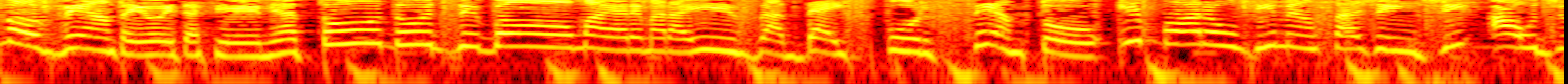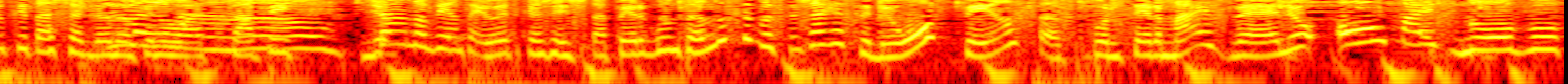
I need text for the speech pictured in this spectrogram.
98 FM é tudo de bom. Maiara Maraísa, 10%. E bora ouvir mensagem de áudio que tá chegando aqui no WhatsApp da 98 que a gente tá perguntando se você já recebeu ofensas por ser mais velho ou mais novo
